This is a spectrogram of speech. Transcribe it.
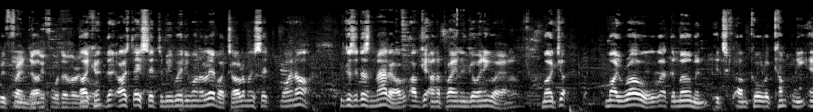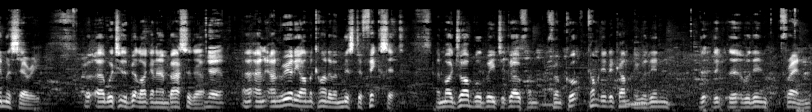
with Friend Up, whatever I can, they, I, they said to me, where do you want to live? I told them, I said, why not? Because it doesn't matter. I'll, I'll get on a plane and go anywhere. My job, my role at the moment, it's I'm called a company emissary, uh, uh, which is a bit like an ambassador. yeah. Uh, and, and really I'm a kind of a Mr. Fix-It. And my job will be to go from, from co- company to company within the, the, the, within Friend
